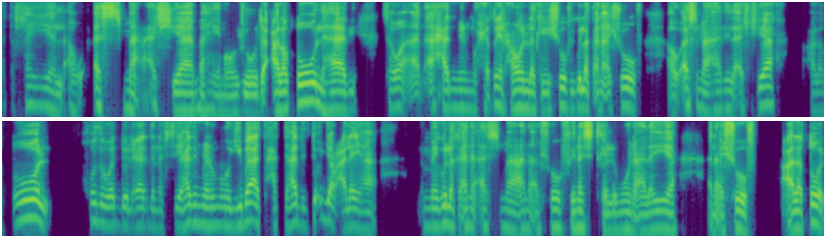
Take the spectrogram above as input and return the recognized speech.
أتخيل أو أسمع أشياء ما هي موجودة على طول هذه سواء أحد من المحيطين حولك يشوف يقول لك أنا أشوف أو أسمع هذه الأشياء على طول. خذوا ودوا العيادة النفسية. هذه من الموجبات حتى هذه تؤجر عليها. لما يقول لك أنا أسمع أنا أشوف في ناس يتكلمون علي أنا أشوف على طول.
